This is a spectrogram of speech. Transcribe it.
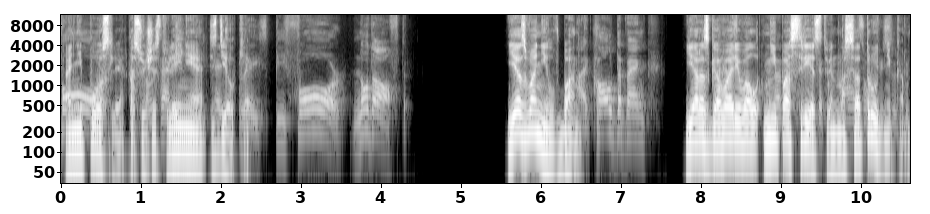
а не после осуществления сделки. Я звонил в банк. Я разговаривал непосредственно с сотрудником,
